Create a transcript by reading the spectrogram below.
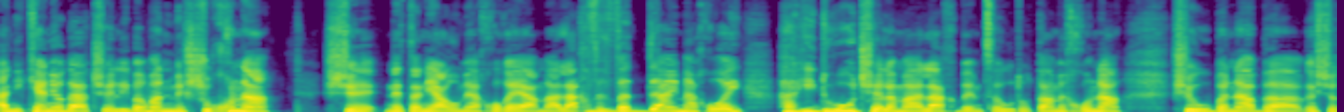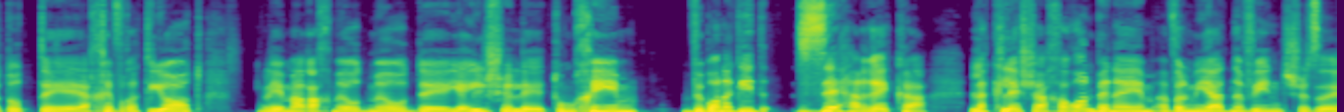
אני כן יודעת שליברמן משוכנע שנתניהו מאחורי המהלך וודאי מאחורי ההדהוד של המהלך באמצעות אותה מכונה שהוא בנה ברשתות אה, החברתיות. מערך מאוד מאוד יעיל של תומכים ובוא נגיד, זה הרקע לקלאש האחרון ביניהם, אבל מיד נבין שזה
